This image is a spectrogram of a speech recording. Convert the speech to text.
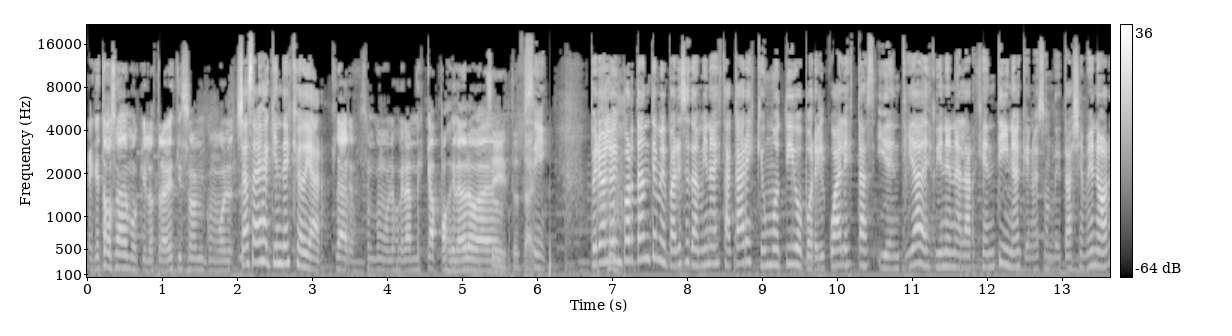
Es que todos sabemos que los travestis son como. ya sabes a quién tenés que odiar. Claro, son como los grandes capos de la droga. Sí, digamos. total. Sí. Pero lo importante me parece también a destacar es que un motivo por el cual estas identidades vienen a la Argentina, que no es un detalle menor,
